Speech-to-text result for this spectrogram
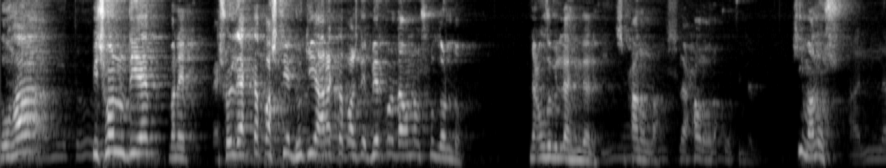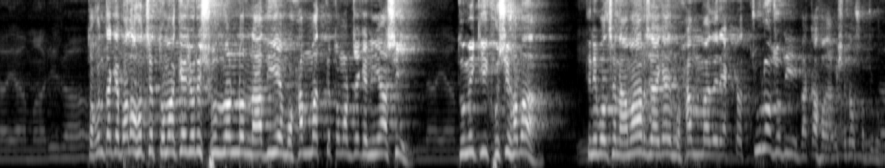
লোহা পিছন দিয়ে মানে শরীরে একটা পাশ দিয়ে ঢুকিয়ে আর একটা পাশ দিয়ে বের করে দেওয়ার নাম শুলদণ্ড। নাউযুবিল্লাহি মিন যালিক, সুবহানাল্লাহ, লা হাওলা কি মানুষ? তখন তাকে বলা হচ্ছে তোমাকে যদি শুলদণ্ড না দিয়ে মোহাম্মদকে তোমার জায়গায় নিয়ে আসি তুমি কি খুশি হবা? তিনি বলছেন আমার জায়গায় মোহাম্মদের একটা চুলো যদি বাঁকা হয় আমি সেটাও সহ্য করব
